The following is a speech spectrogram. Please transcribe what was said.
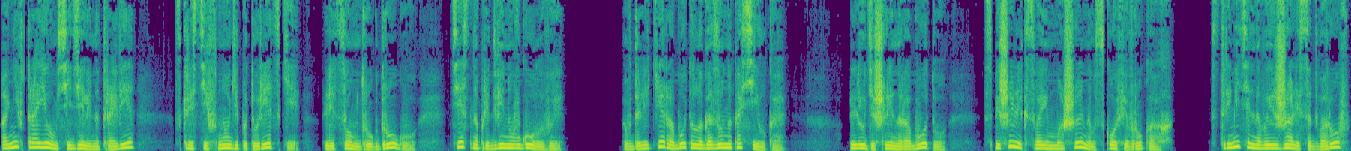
Они втроем сидели на траве, скрестив ноги по-турецки, лицом друг к другу, тесно придвинув головы. Вдалеке работала газонокосилка. Люди шли на работу, спешили к своим машинам с кофе в руках, стремительно выезжали со дворов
